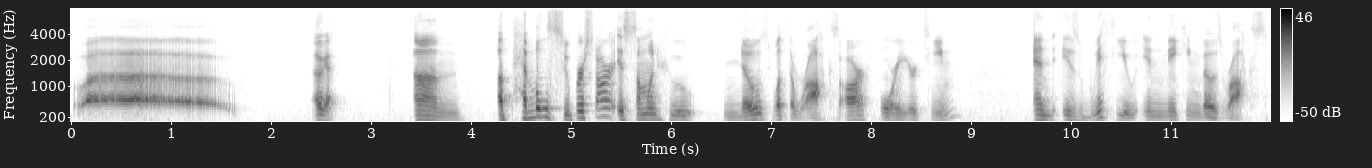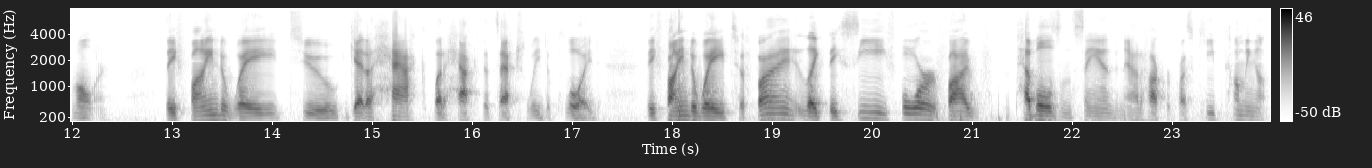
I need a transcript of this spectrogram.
whoa. Okay. Um, a Pebbles superstar is someone who knows what the rocks are for your team and is with you in making those rocks smaller. They find a way to get a hack, but a hack that's actually deployed. They find a way to find, like they see four or five pebbles and sand and ad hoc requests keep coming up,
